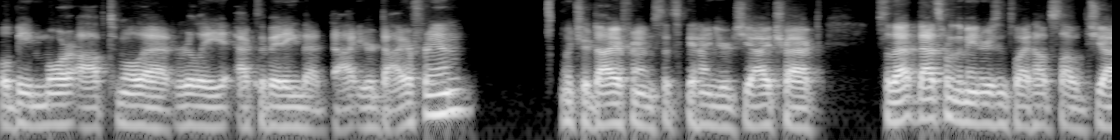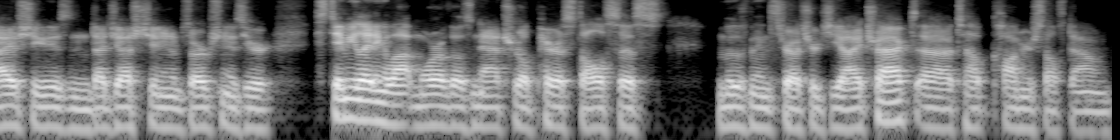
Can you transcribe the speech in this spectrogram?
will be more optimal at really activating that your diaphragm, which your diaphragm sits behind your GI tract. So that that's one of the main reasons why it helps out with GI issues and digestion and absorption is you're stimulating a lot more of those natural peristalsis movements throughout your GI tract uh, to help calm yourself down.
